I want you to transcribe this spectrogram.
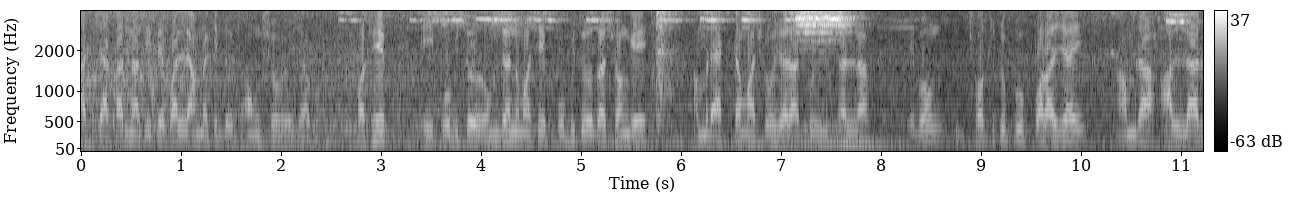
আর জাকাত না দিতে পারলে আমরা কিন্তু ধ্বংস হয়ে যাব। অতএব এই পবিত্র রমজান মাসে পবিত্রতার সঙ্গে আমরা একটা মাস রোজা রাখব ইনশাল্লাহ এবং যতটুকু পড়া যায় আমরা আল্লাহর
